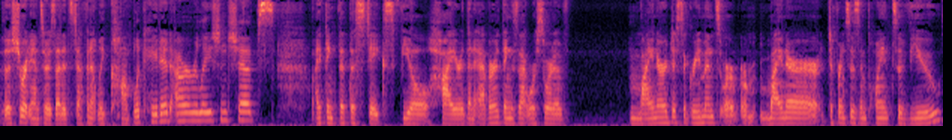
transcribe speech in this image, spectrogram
The short answer is that it's definitely complicated our relationships. I think that the stakes feel higher than ever. Things that were sort of minor disagreements or, or minor differences in points of view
